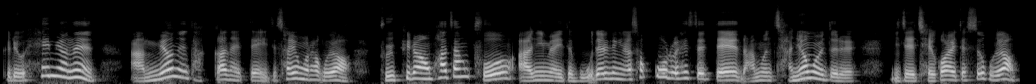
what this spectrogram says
그리고 해면은 앞면을 닦아낼 때 이제 사용을 하고요. 불필요한 화장품 아니면 이제 모델링이나 석고를 했을 때 남은 잔여물들을 이제 제거할 때 쓰고요.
